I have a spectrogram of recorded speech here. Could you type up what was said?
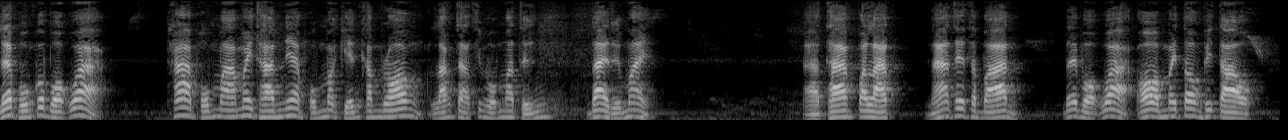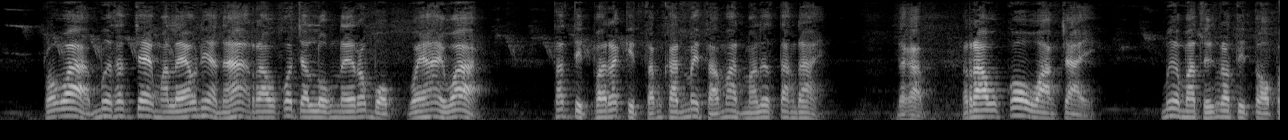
และผมก็บอกว่าถ้าผมมาไม่ทันเนี่ย ผมมาเขียนคำร้องหลังจากที่ผมมาถึงได้หรือไม่ ทางประหลัดนะเทศบาลได้บอกว่าอ้อไม่ต้องพี่เตา เพราะว่าเมื่อท่านแจ้งมาแล้วเนี่ยนะฮะเราก็จะลงในระบบไว้ให้ว่าท่านติดภารกิจสำคัญไม่สามารถมาเลือกตั้งได้นะครับ เราก็วางใจ เมื่อมาถึงเราติดต่อไป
